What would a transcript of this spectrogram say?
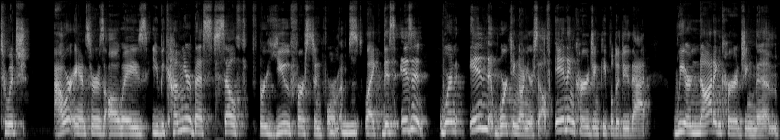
To which our answer is always you become your best self for you first and foremost. Like this isn't we're in working on yourself, in encouraging people to do that. We are not encouraging them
